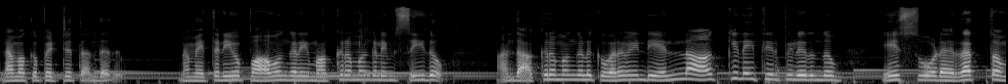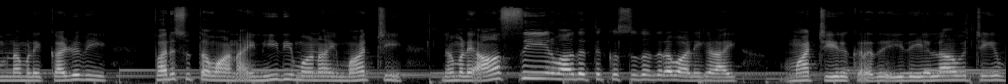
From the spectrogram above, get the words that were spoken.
நமக்கு பெற்று தந்தது நம்ம எத்தனையோ பாவங்களையும் அக்கிரமங்களையும் செய்தோம். அந்த அக்கிரமங்களுக்கு வர வேண்டிய எல்லா அக்கினை தீர்ப்பிலிருந்தும் இயேசுவோட ரத்தம் நம்மளை கழுவி பரிசுத்தமானாய் நீதிமானாய் மாற்றி நம்மளை ஆசீர்வாதத்துக்கு சுதந்திரவாளிகளாய் மாற்றி இருக்கிறது இது எல்லாவற்றையும்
